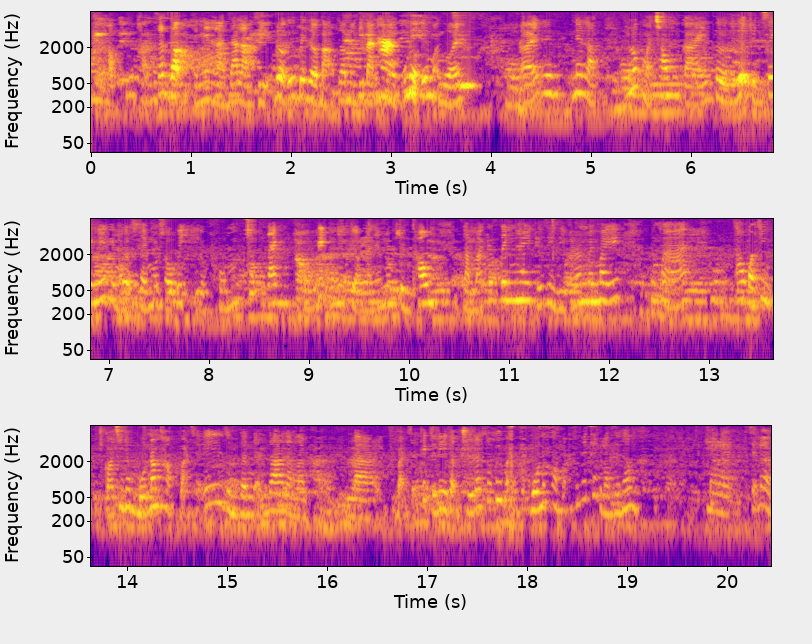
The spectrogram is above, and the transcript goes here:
mình đã thấy rất rộng thế nên là ra làm gì cũng được. Bây giờ bảo ra mình đi bán hàng cũng được với mọi người. Đấy nên là lúc mà trong cái từ giới thiệu tuyển sinh ấy thì mọi người thấy một số bị khống chức danh cố định như kiểu là nhân viên truyền thông làm marketing hay cái gì gì đó, mấy mấy nhưng mà sau quá trình quá trình trong bốn năm học, bạn sẽ dần dần nhận ra rằng là là bạn sẽ thích cái gì, thậm chí là sau khi bạn bốn năm học, bạn không thích làm gì đâu. Mà sẽ là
